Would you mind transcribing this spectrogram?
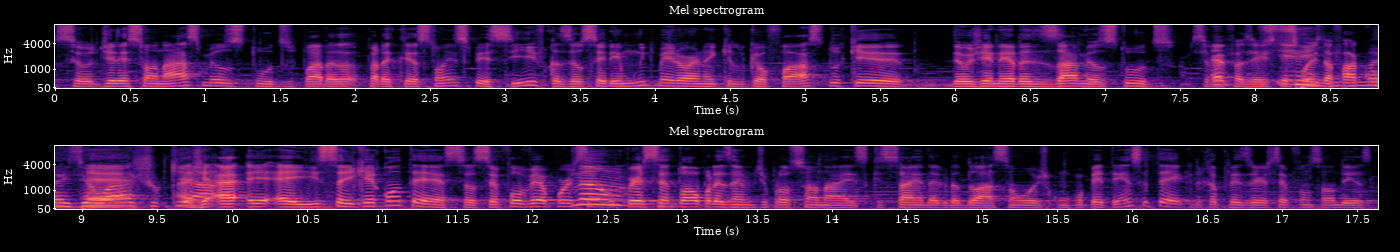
se eu direcionasse meus estudos para, para questões específicas, eu seria muito melhor naquilo que eu faço do que de eu generalizar meus estudos? Você vai fazer isso Sim, depois da faculdade. Mas eu É, acho que. a a- a- é, é isso aí que acontece. Se você for ver a porcen- Não. o percentual, por exemplo, de profissionais que saem da graduação hoje com competência técnica para exercer a função deles,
